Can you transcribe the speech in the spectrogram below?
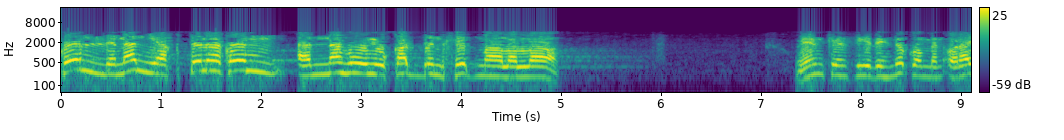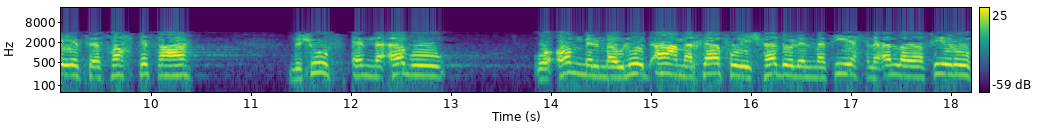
كل من يقتلكم أنه يقدم خدمة لله. ويمكن في ذهنكم من قريب في إصحاح تسعة نشوف إن أبو وأم المولود أعمى خافوا يشهدوا للمسيح لئلا يصيروا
